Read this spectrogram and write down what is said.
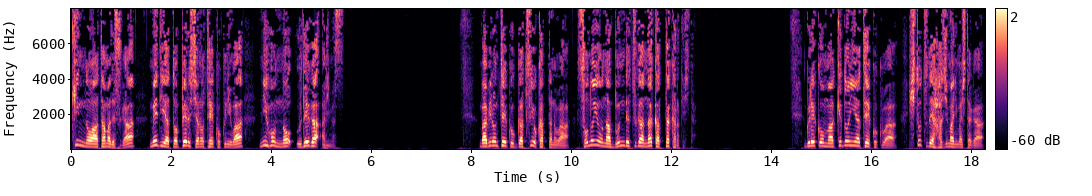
金の頭ですが、メディアとペルシャの帝国には2本の腕があります。バビロン帝国が強かったのは、そのような分裂がなかったからでした。グレコ・マケドニア帝国は一つで始まりましたが、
